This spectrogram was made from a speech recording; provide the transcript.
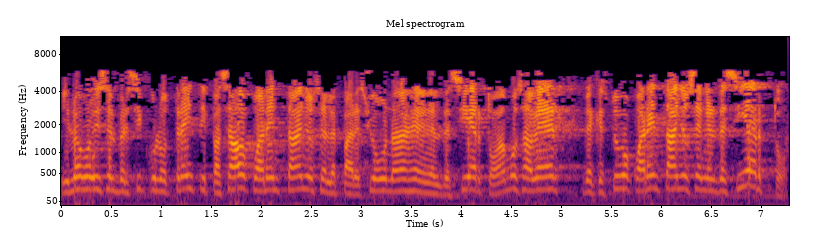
Y luego dice el versículo 30, y pasado 40 años se le pareció un ángel en el desierto. Vamos a ver de que estuvo 40 años en el desierto.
